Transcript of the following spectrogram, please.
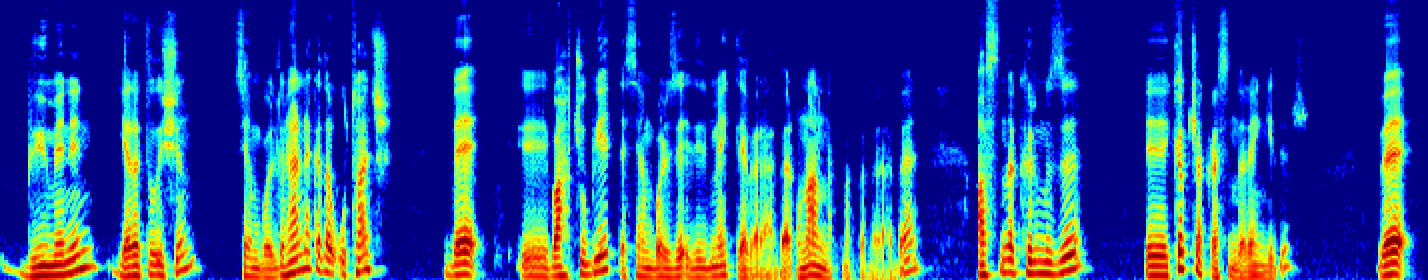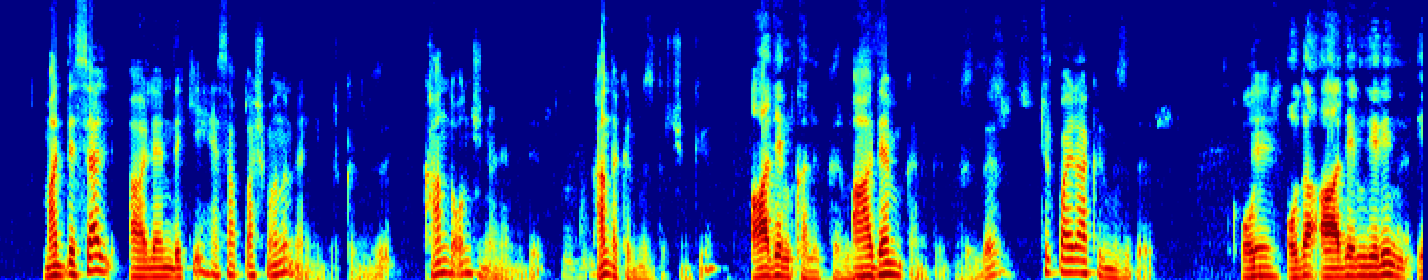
büyümenin, yaratılışın sembolüdür. Her ne kadar utanç ve e, mahcubiyetle sembolize edilmekle beraber, onu anlatmakla beraber aslında kırmızı e, kök çakrasında rengidir. Ve maddesel alemdeki hesaplaşmanın rengidir kırmızı. Kan da onun için önemlidir. Kan da kırmızıdır çünkü. Adem kanı kırmızı. Adem kanı kırmızıdır. Türk bayrağı kırmızıdır. O, e, o da Ademlerin e,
